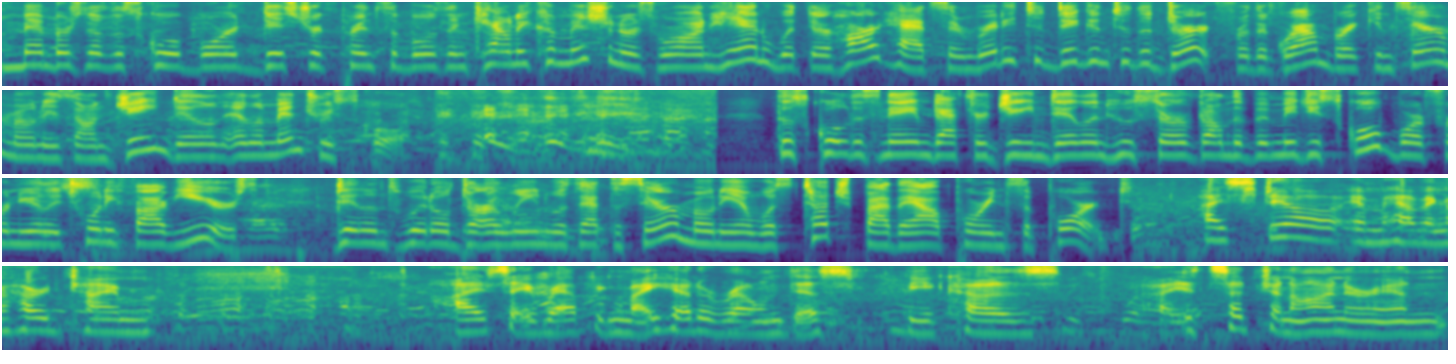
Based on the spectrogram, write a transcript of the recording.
Members of the school board, district principals, and county commissioners were on hand with their hard hats and ready to dig into the dirt for the groundbreaking ceremonies on Gene Dillon Elementary School. The school is named after Gene Dillon, who served on the Bemidji School Board for nearly 25 years. Dillon's widow, Darlene, was at the ceremony and was touched by the outpouring support. I still am having a hard time, I say, wrapping my head around this because it's such an honor, and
